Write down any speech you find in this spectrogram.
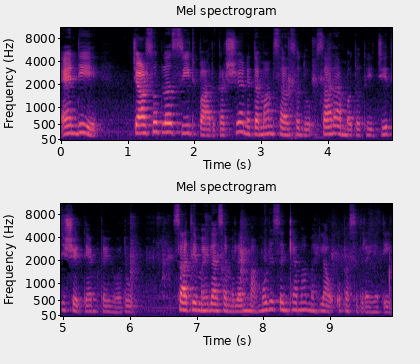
એનડીએ ચારસો પ્લસ સીટ પાર કરશે અને તમામ સાંસદો સારા મતોથી જીતશે તેમ કહ્યું હતું. સાથે મહિલા સંમેલનમાં મોટી સંખ્યામાં મહિલાઓ ઉપસ્થિત રહી હતી.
